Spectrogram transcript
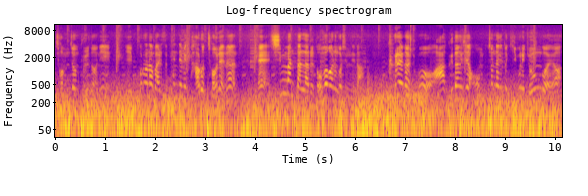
점점 불더니 이 코로나 바이러스 팬데믹 바로 전에는 네, 10만 달러를 넘어가는 것입니다. 그래가지고 아 그 당시에 엄청나게 또 기분이 좋은 거예요.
